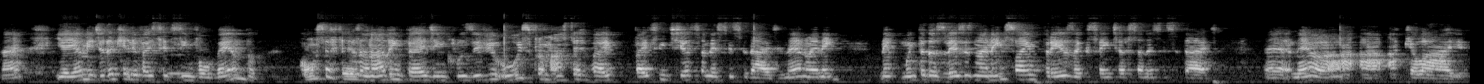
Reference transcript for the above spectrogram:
né? E aí, à medida que ele vai se desenvolvendo, com certeza nada impede, inclusive o Scrum Master vai, vai sentir essa necessidade, né? Não é nem muitas das vezes não é nem só a empresa que sente essa necessidade, é, né, a, a, aquela área.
